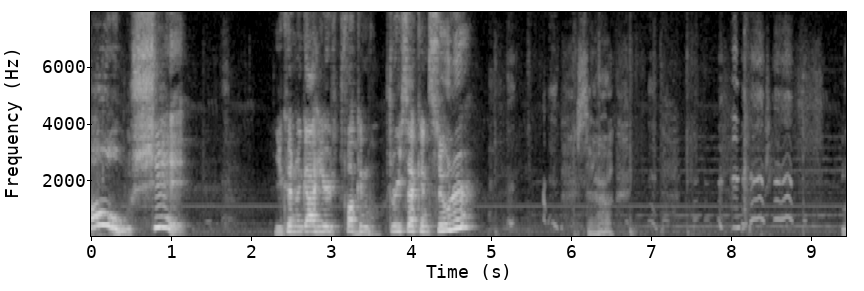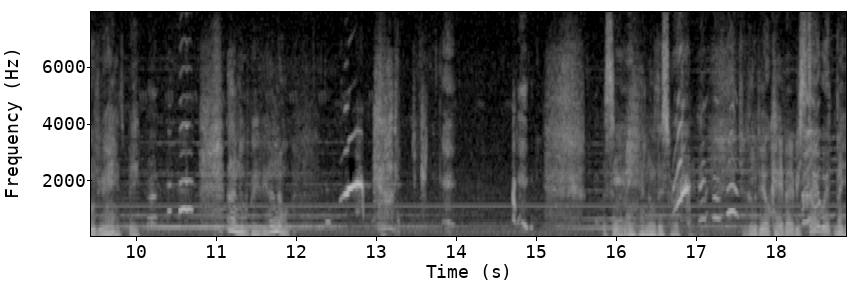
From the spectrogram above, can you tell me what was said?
Oh shit! You couldn't have got here fucking three seconds sooner? Sarah. Move your hands, baby. I know, baby, I know. Listen to me. I know this hurts. You're gonna be okay, baby. Stay with me.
